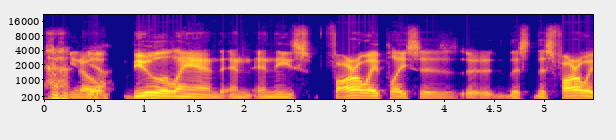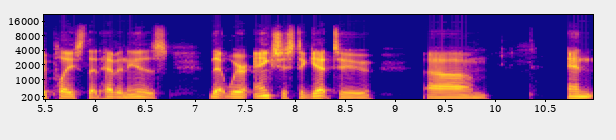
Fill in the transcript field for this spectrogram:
you know yeah, Beulah land and and these faraway places uh, this this faraway place that heaven is that we're anxious to get to um and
